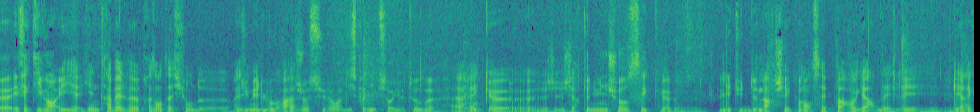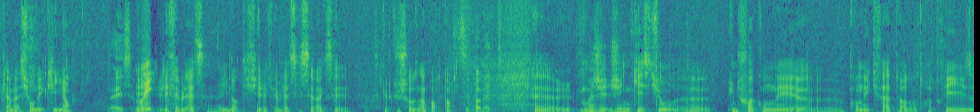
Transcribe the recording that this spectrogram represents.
Euh, effectivement, il y, a une très belle présentation de résumé de l'ouvrage sur disponible sur YouTube. Avec, euh, j'ai retenu une chose, c'est que l'étude de marché commençait par regarder les, réclamations des clients, oui, et, les faiblesses, identifier les faiblesses. Et c'est vrai que c'est quelque chose d'important. C'est pas bête. moi, j'ai une question. une fois qu'on est qu'on est créateur d'entreprise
